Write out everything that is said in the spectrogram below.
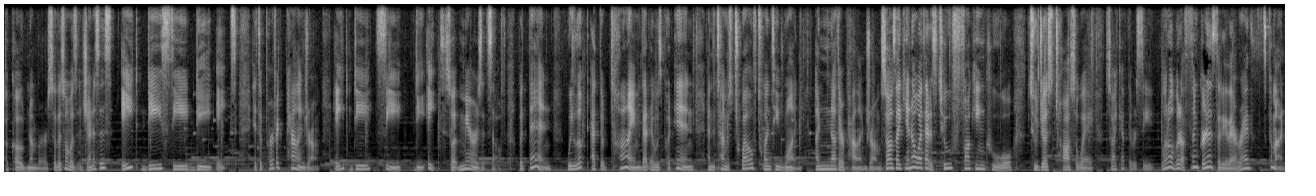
a code number. So this one was Genesis 8DCD8. It's a perfect palindrome. 8DC D8, so it mirrors itself. But then we looked at the time that it was put in, and the time was 1221, another palindrome. So I was like, you know what? That is too fucking cool to just toss away. So I kept the receipt. A little bit of synchronicity there, right? Come on.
